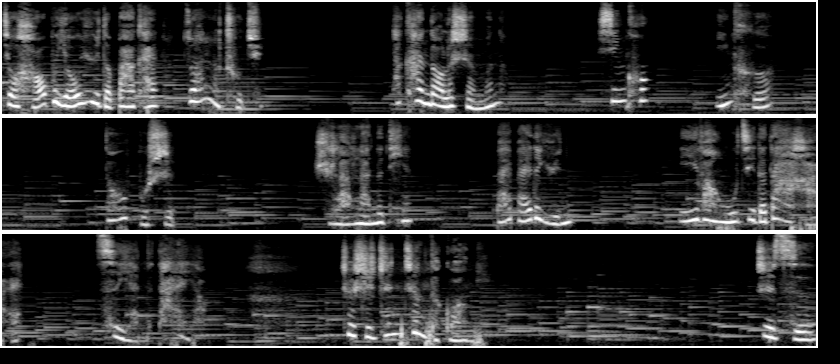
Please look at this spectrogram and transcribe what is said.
就毫不犹豫地扒开，钻了出去。他看到了什么呢？星空、银河，都不是，是蓝蓝的天，白白的云。一望无际的大海，刺眼的太阳，这是真正的光明。至此，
